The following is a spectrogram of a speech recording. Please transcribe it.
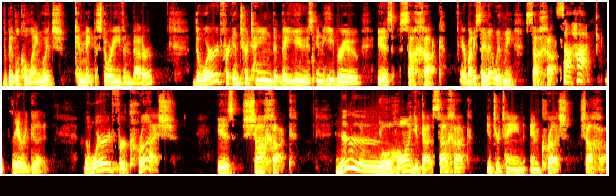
the biblical language can make the story even better the word for entertain that they use in Hebrew is sahak. Everybody say that with me. Sahak. Sahak. Very good. The word for crush is shachak. Ooh. You've got sahak, entertain, and crush, shahak.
